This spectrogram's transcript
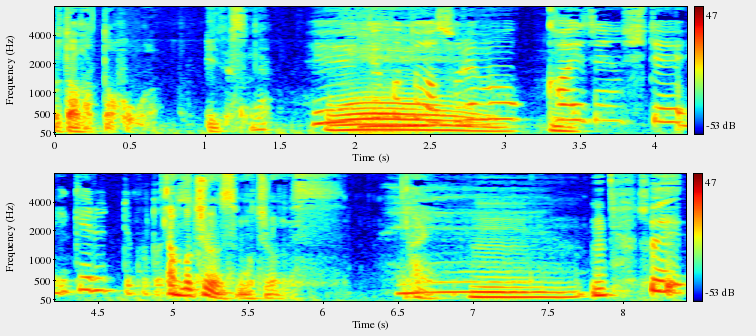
疑った方がいいですね。へえ、ってことはそれも改善していけるってことですか、あ、もちろんです、もちろんです。はい。うん。それ、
